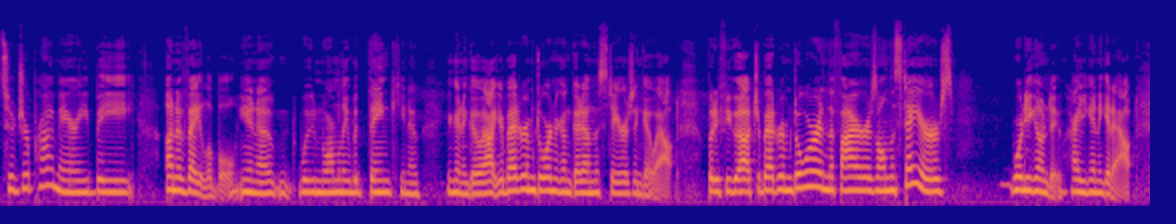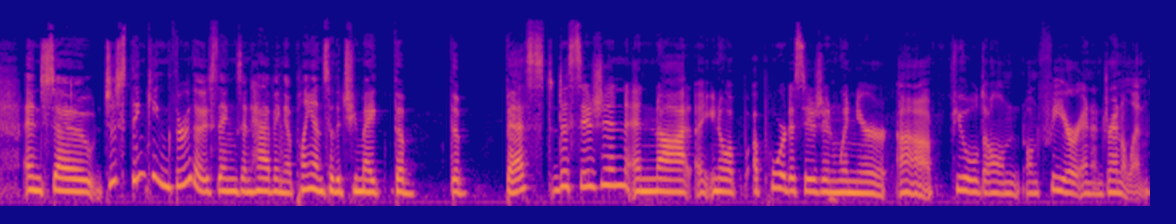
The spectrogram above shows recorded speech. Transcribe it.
should your primary be unavailable. You know, we normally would think, you know, you're going to go out your bedroom door and you're going to go down the stairs and go out. But if you go out your bedroom door and the fire is on the stairs, what are you going to do? How are you going to get out? And so just thinking through those things and having a plan so that you make the the best decision and not uh, you know a, a poor decision when you're uh, fueled on on fear and adrenaline.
